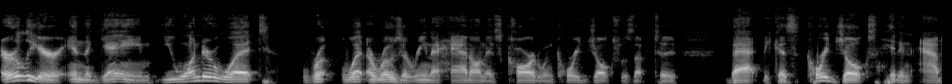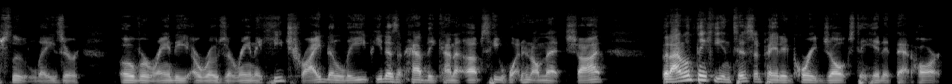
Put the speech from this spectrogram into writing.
earlier in the game, you wonder what what Arozarena had on his card when Corey Julks was up to bat because Corey Julks hit an absolute laser over Randy Arozarena. He tried to leap. He doesn't have the kind of ups he wanted on that shot, but I don't think he anticipated Corey Julks to hit it that hard.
